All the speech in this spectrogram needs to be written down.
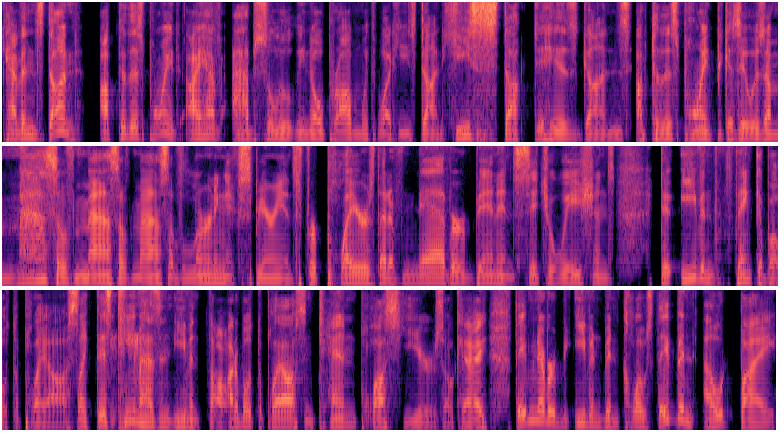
Kevyn's done up to this point. I have absolutely no problem with what he's done. He's stuck to his guns up to this point because it was a massive, massive, massive learning experience for players that have never been in situations to even think about the playoffs. Like this team hasn't even thought about the playoffs in 10 plus years. Okay. They've never even been close. They've been out by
